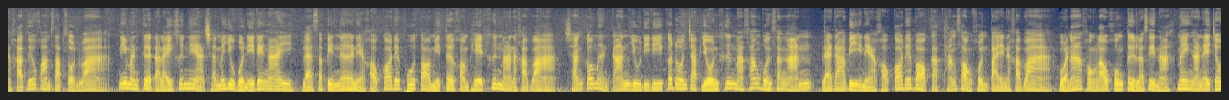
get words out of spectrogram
นะครับด้วยความสับสนว่า นี่มันเกิดอะไรขึ้นเนี่ย ฉันมาอยู่บนนี้ได้ไง และสปินเนอร์เนี่ยเขาก็ได้พูดต่อมิสเตอร์คอมเพสขึ้นมานะครับว่า ฉันก็เหมือนกันอยู่ดีๆ ก็โดนจับโยนขึ้นมาข้างบนซะงั้น และดาบีเนี่ยเขาก็ได้บอกกับทั้งสองคนไปนะครับว่า หัวหน้าของเราคงตื่นแล้วสินะ ไม่งั้นไอ้เจ้า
